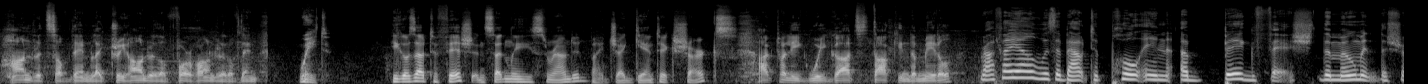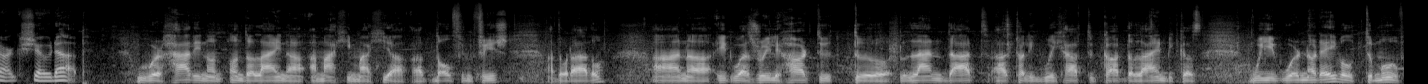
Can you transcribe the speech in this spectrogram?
hundreds of them, like 300 or 400 of them. Wait, he goes out to fish and suddenly he's surrounded by gigantic sharks? Actually, we got stuck in the middle. Rafael was about to pull in a big fish the moment the shark showed up. We were having on, on the line a, a mahi mahi, a, a dolphin fish, a dorado, and uh, it was really hard to, to land that. Actually, we had to cut the line because we were not able to move.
